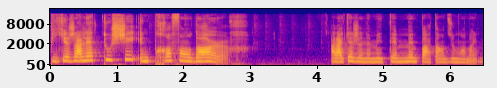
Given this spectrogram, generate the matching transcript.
Puis que j'allais toucher une profondeur à laquelle je ne m'étais même pas attendue moi-même.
